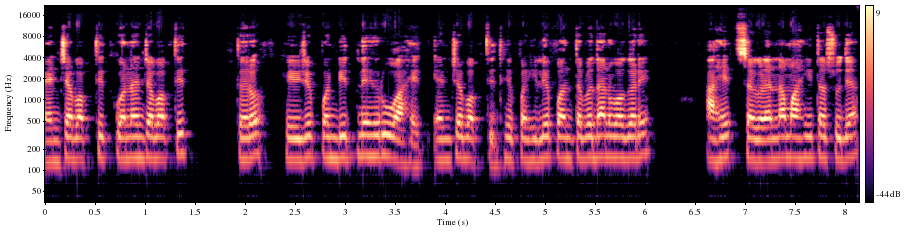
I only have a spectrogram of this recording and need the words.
यांच्या बाबतीत कोणाच्या बाबतीत? तर हे जे पंडित नेहरू आहेत यांच्या बाबतीत. हे पहिले पंतप्रधान वगैरे आहेत. सगळ्यांना माहीत असू द्या.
